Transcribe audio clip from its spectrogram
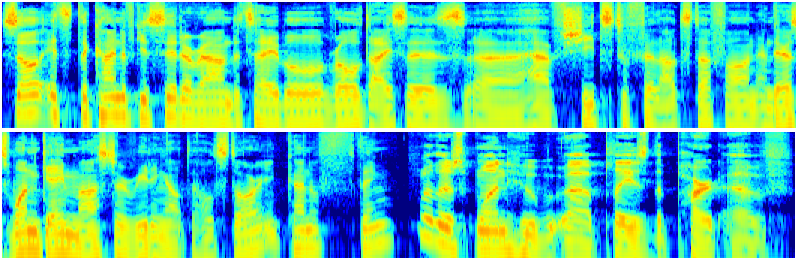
so it's the kind of you sit around the table, roll dices, uh, have sheets to fill out stuff on, and there's one game master reading out the whole story, kind of thing. Well, there's one who uh, plays the part of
